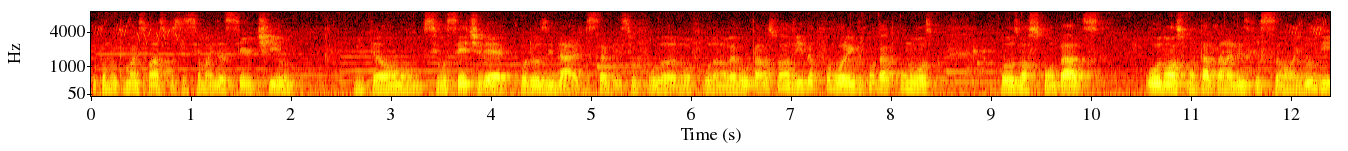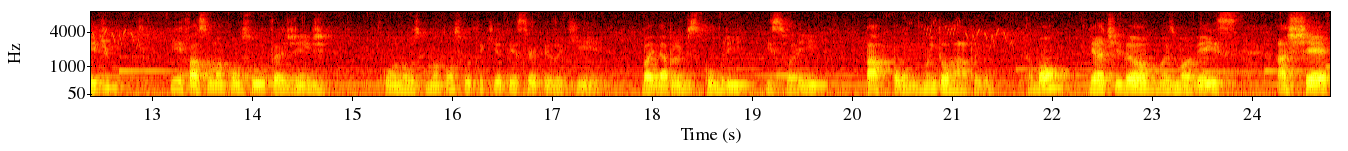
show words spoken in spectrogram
fica muito mais fácil você ser mais assertivo. Então, se você tiver curiosidade de saber se o fulano ou a fulana vai voltar na sua vida, por favor, entre em contato conosco. Os nossos contatos, o nosso contato está na descrição aí do vídeo e faça uma consulta, agende conosco uma consulta que eu tenho certeza que vai dar para descobrir isso aí papo muito rápido, tá bom? Gratidão mais uma vez, axé,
